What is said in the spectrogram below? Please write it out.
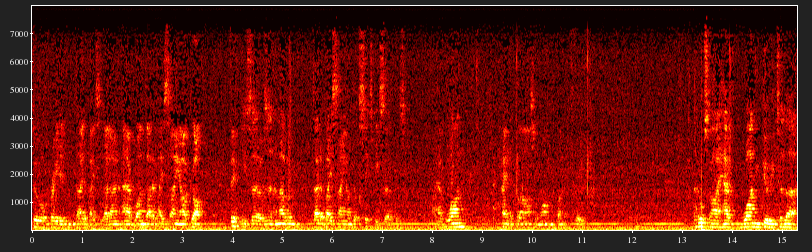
two or three different databases. I don't have one database saying I've got 50 servers and another database saying I've got 60 servers. I have one pane of glass and one point of truth. And also I have one GUI to learn.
